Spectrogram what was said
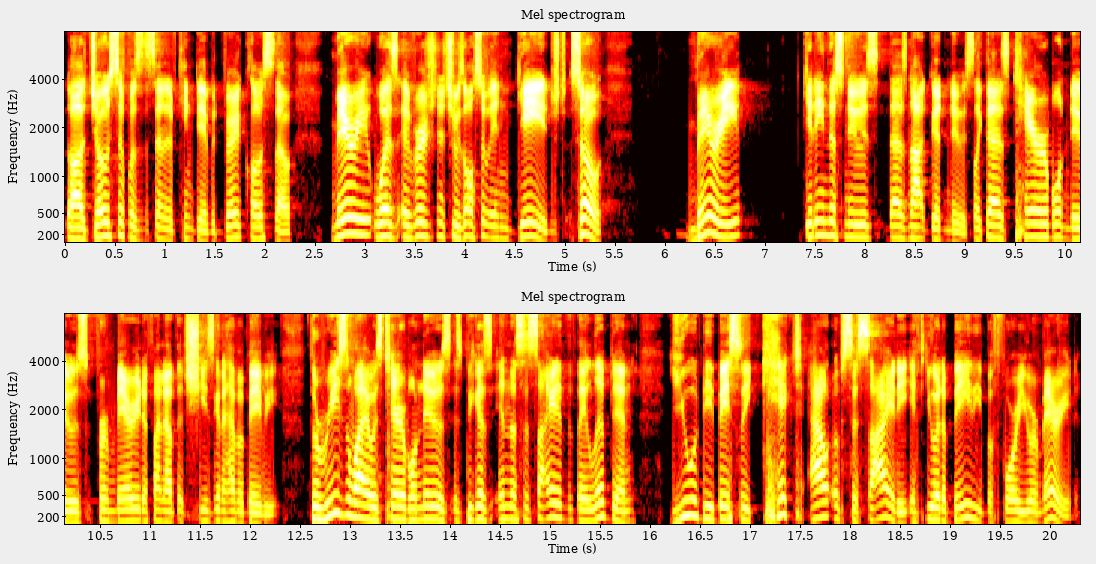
Uh, Joseph was descendant of King David. Very close, though. Mary was a virgin. And she was also engaged. So, Mary getting this news, that is not good news. Like, that is terrible news for Mary to find out that she's going to have a baby. The reason why it was terrible news is because in the society that they lived in, you would be basically kicked out of society if you had a baby before you were married.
